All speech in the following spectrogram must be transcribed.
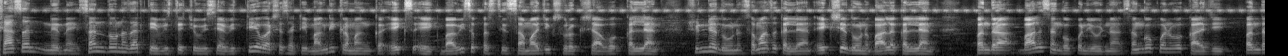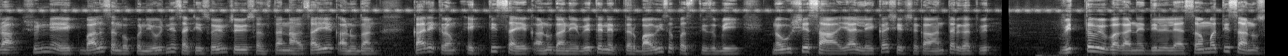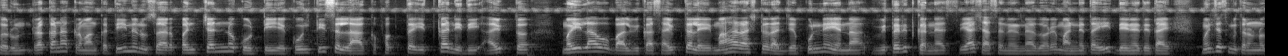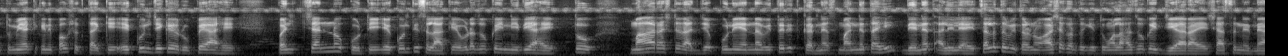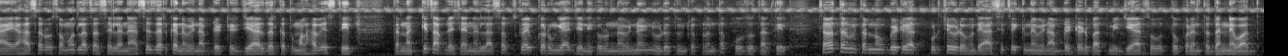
शासन निर्णय सन दोन हजार तेवीस ते चोवीस या वित्तीय वर्षासाठी मागणी क्रमांक एक्स एक बावीस पस्तीस सामाजिक सुरक्षा व कल्याण शून्य दोन समाज कल्याण एकशे दोन बालकल्याण पंधरा बालसंगोपन योजना संगोपन व काळजी पंधरा शून्य एक बालसंगोपन योजनेसाठी स्वयंसेवी संस्थांना सहाय्यक अनुदान कार्यक्रम एकतीस सहाय्यक अनुदाने वेतनेत्तर बावीस पस्तीस बी नऊशे सहा या लेखा शीर्षका अंतर्गत वित्त वित्त विभागाने दिलेल्या सहमतीस अनुसरून रकाना क्रमांक तीननुसार पंच्याण्णव कोटी एकोणतीस लाख फक्त इतका निधी आयुक्त महिला व बालविकास आयुक्तालय महाराष्ट्र राज्य पुणे यांना वितरित करण्यास या शासन निर्णयाद्वारे मान्यताही देण्यात येत आहे. म्हणजेच मित्रांनो तुम्ही या ठिकाणी पाहू शकता की एकूण जे काही रुपये आहे पंच्याण्णव कोटी एकोणतीस लाख एवढा जो काही निधी आहे तो महाराष्ट्र राज्य पुणे यांना वितरित करण्यास मान्यताही देण्यात आलेली आहे. चला तर मित्रांनो आशा करतो की तुम्हाला हा जो काही जी आर आहे शासन निर्णय आहे हा सर्व समजलाच असेल आणि असे जर का नवीन अपडेटेड जी आर जर का तुम्हाला हवे असतील तर नक्कीच आपल्या चॅनलला सबस्क्राईब करून घ्या जेणेकरून नवीन नवीन व्हिडिओ तुमच्यापर्यंत पोहोचत राहतील. चला तर मित्रांनो भेटूयात पुढच्या व्हिडिओमध्ये असेच एक नवीन अपडेटेड बातमी जी आर सोबत. तोपर्यंत धन्यवाद.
